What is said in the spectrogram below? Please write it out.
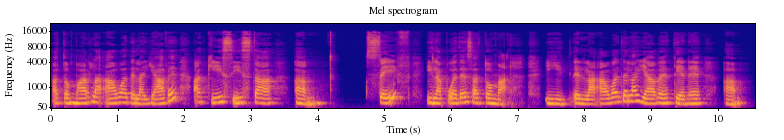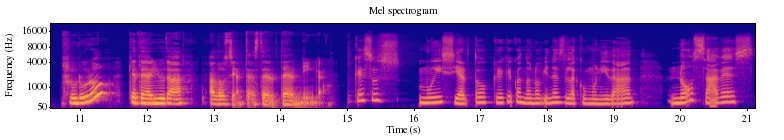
a tomar la agua de la llave. Aquí sí está um, safe y la puedes tomar. Y la agua de la llave tiene um, fluoruro que te ayuda a los dientes del, del niño. Que eso es muy cierto. Creo que cuando no vienes de la comunidad, no sabes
